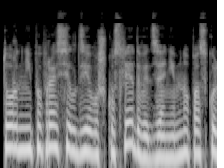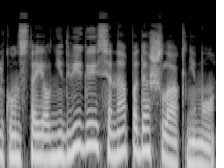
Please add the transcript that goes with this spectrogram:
Торн не попросил девушку следовать за ним, но поскольку он стоял не двигаясь, она подошла к нему.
